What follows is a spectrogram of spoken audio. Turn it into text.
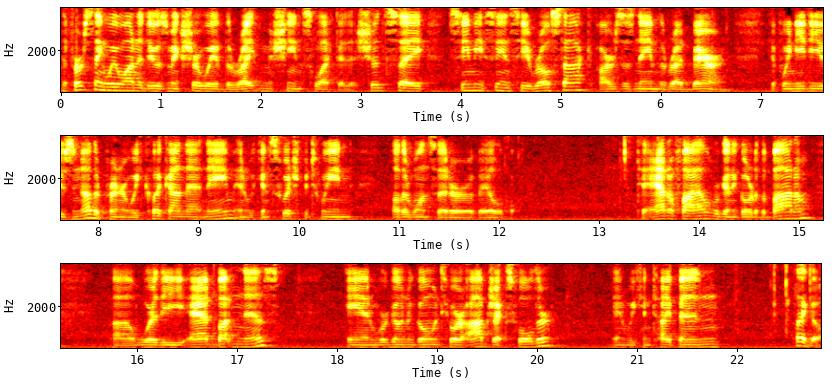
The first thing we want to do is make sure we have the right machine selected. It should say SeeMeCNC row stock. Ours is named the Red Baron. If we need to use another printer, we click on that name and we can switch between other ones that are available. To add a file, we're going to go to the bottom uh, where the add button is and we're going to go into our objects folder and we can type in Lego.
